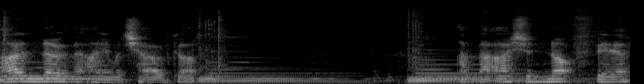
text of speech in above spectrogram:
I know that I am a child of God and that I should not fear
